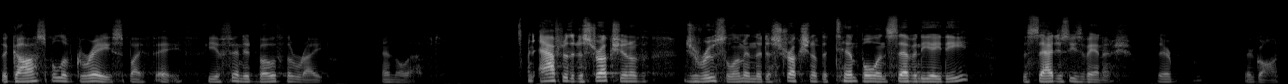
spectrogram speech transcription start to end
the gospel of grace by faith. He offended both the right and the left. And after the destruction of Jerusalem and the destruction of the temple in 70 AD, the Sadducees vanish. They're, they're gone.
